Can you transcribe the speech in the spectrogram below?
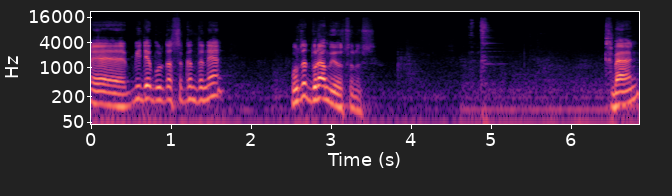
Ee, bir de burada sıkıntı ne? Burada duramıyorsunuz. Ben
